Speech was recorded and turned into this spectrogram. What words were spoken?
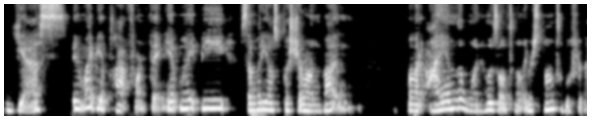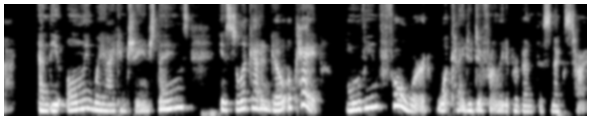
yes, it might be a platform thing. It might be somebody else pushed a wrong button, but I am the one who is ultimately responsible for that. And the only way I can change things is to look at it and go, okay, moving forward, what can I do differently to prevent this next time?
